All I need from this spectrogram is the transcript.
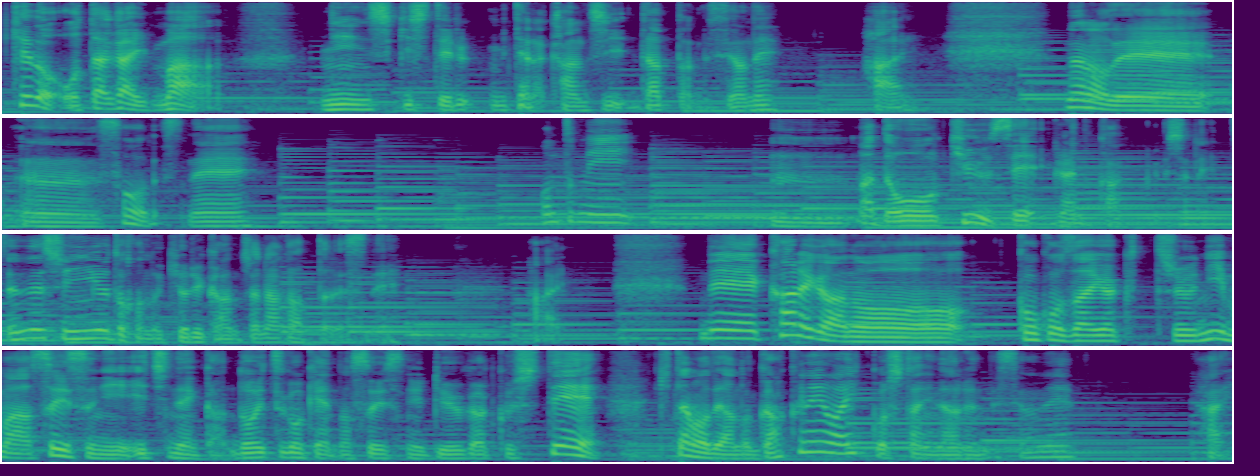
けどお互いまあ認識してるみたいな感じだったんですよね。はい。なので、うん、そうですね。本当に、うん、まあ同級生ぐらいの感覚でしたね。全然親友とかの距離感じゃなかったですね。はい。で、彼があの、高校在学中に、まあ、スイスに1年間、ドイツ語圏のスイスに留学してきたので、あの、学年は1個下になるんですよね。はい。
